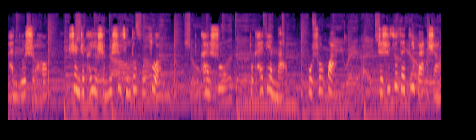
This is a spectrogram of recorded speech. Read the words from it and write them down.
很多时候，甚至可以什么事情都不做，不看书，不开电脑，不说话，只是坐在地板上，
